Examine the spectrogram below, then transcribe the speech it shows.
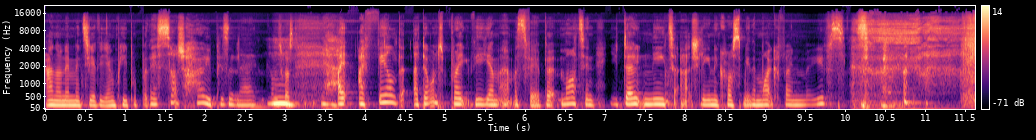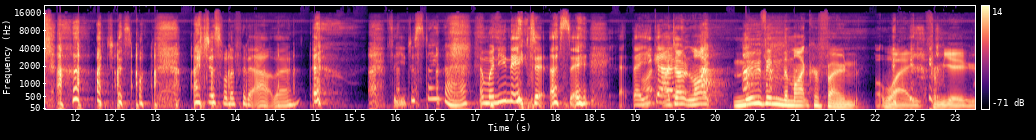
anonymity of the young people. But there's such hope, isn't there? Mm, yeah. I, I feel that I don't want to break the um, atmosphere, but Martin, you don't need to actually lean across me. The microphone moves. I just want, I just want to put it out there. so you just stay there, and when you need it, that's it. There you I, go. I don't like moving the microphone away from you.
